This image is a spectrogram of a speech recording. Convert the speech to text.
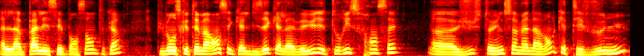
elle l'a pas laissé penser en tout cas. Puis bon, ce qui était marrant, c'est qu'elle disait qu'elle avait eu des touristes français euh, juste une semaine avant, qui était venu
